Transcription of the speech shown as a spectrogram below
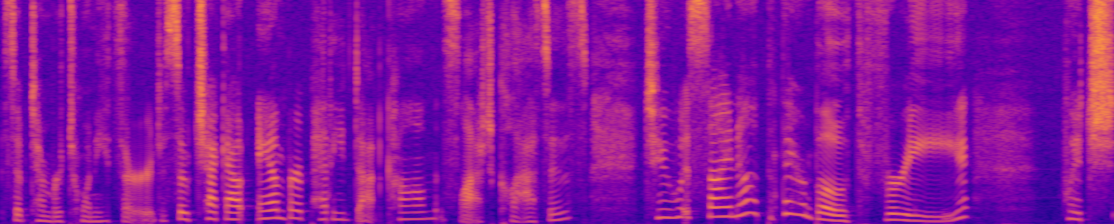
September 23rd. So check out amberpetty.com slash classes to sign up. They're both free, which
